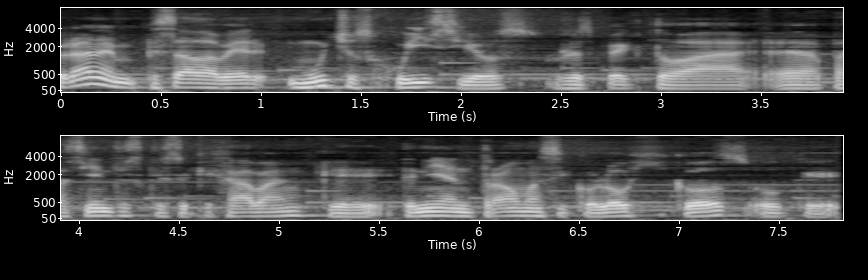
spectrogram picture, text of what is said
Pero han empezado a haber muchos juicios respecto a, pacientes que se quejaban que tenían traumas psicológicos o que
